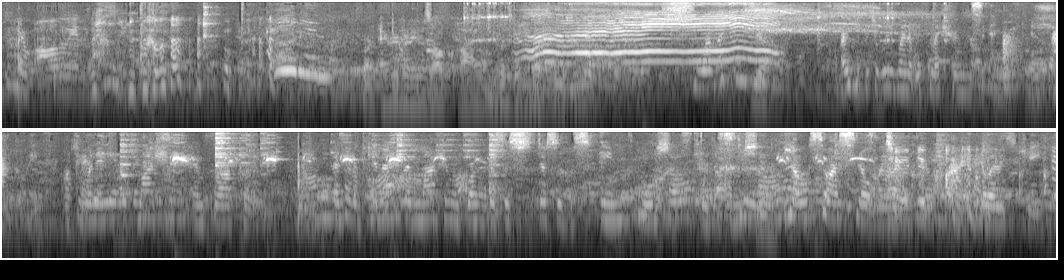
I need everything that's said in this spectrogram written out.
And then all the way in the bathroom. Everybody was all quiet. Sure, yeah. Are you, do we want it with mushrooms and, and broccoli? Okay. Do you want any other mushroom and broccoli? can I have the mushroom This is just the skin also without any No so i oil. Two different. No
